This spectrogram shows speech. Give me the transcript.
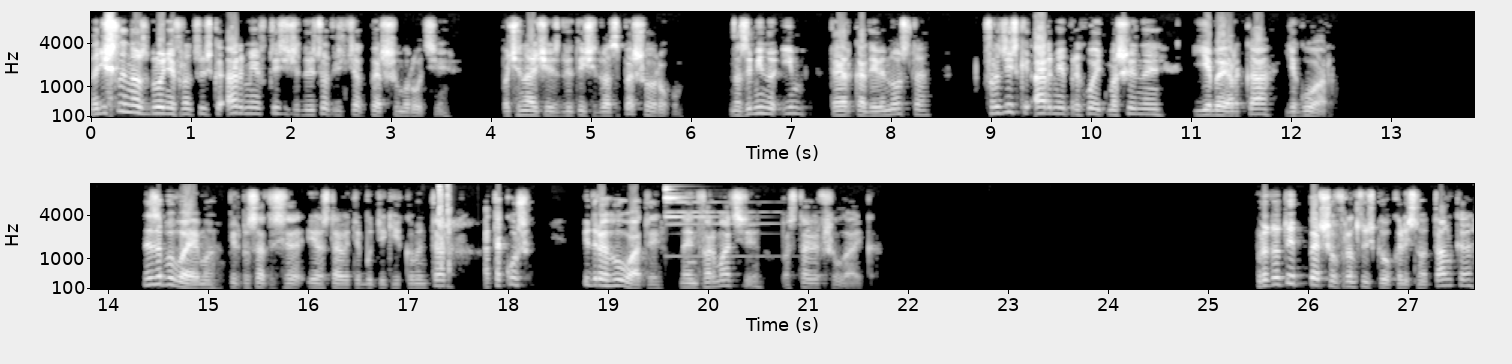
Надійшли на озброєння французької армії в 1981 році, починаючи з 2021 року. На заміну їм та РК-90 в французькій армії приходять машини ЄБРК Ягуар. Не забуваємо підписатися і оставити будь-який коментар, а також підреагувати на інформацію, поставивши лайк. Прототип першого французького колісного танка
